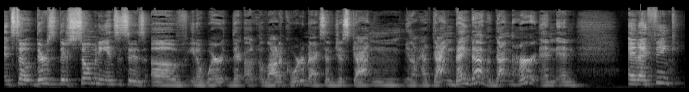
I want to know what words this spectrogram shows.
and so there's there's so many instances of you know where there, a, a lot of quarterbacks have just gotten you know have gotten banged up, have gotten hurt, and and and I think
